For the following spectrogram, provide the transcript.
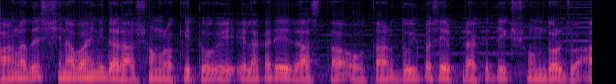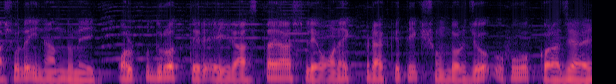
বাংলাদেশ সেনাবাহিনী দ্বারা সংরক্ষিত এই এলাকাটির রাস্তা ও তার দুই পাশের প্রাকৃতিক সৌন্দর্য আসলেই নান্দনিক। অল্প দূরত্বের এই রাস্তায় আসলে অনেক প্রাকৃতিক সৌন্দর্য উপভোগ করা যায়।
